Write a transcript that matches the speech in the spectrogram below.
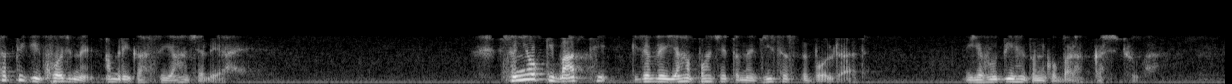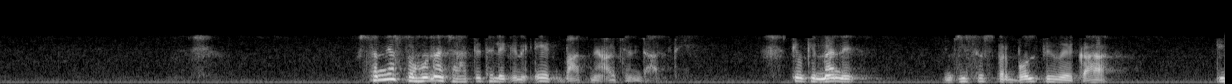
सत्य की खोज में अमेरिका से यहाँ चले आए। संयोग की बात थी कि जब वे यहाँ पहुँचे तो मैं जीसस पे बोल रहा था। यहूदी हैं तो उनको बड़ा कष्ट हुआ। संन्यास तो होना चाहते थे, लेकिन एक बात में अड़चन डाल दी क्योंकि मैंने जीसस पर बोलते हुए कहा कि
